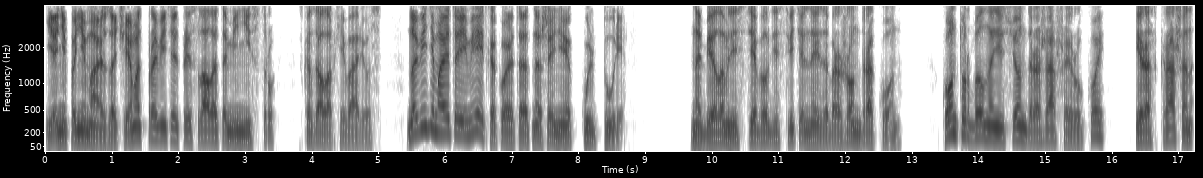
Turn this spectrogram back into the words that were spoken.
«Я не понимаю, зачем отправитель прислал это министру», — сказал архивариус. «Но, видимо, это имеет какое-то отношение к культуре». На белом листе был действительно изображен дракон. Контур был нанесен дрожавшей рукой и раскрашен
